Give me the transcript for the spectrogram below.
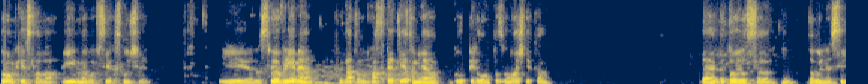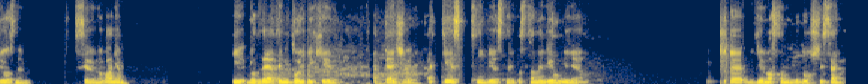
громкие слова, а именно во всех случаях. И в свое время, когда-то в 25 лет у меня был перелом позвоночника, да, я готовился ну, довольно серьезным соревнованием. И благодаря этой методике, опять же, Отец Небесный восстановил меня. Уже в 90-м году, в 60,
